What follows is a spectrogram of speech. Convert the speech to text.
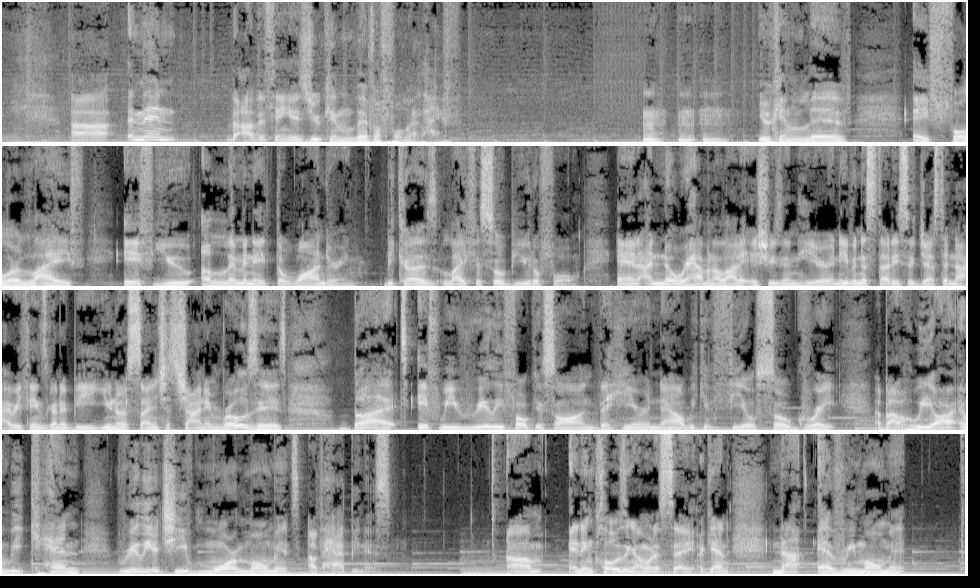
Uh, and then the other thing is you can live a fuller life. Mm-mm-mm. You can live a fuller life if you eliminate the wandering. because life is so beautiful. And I know we're having a lot of issues in here. And even the study suggests that not everything's going to be, you know, sunshine and roses. But if we really focus on the here and now, we can feel so great about who we are and we can really achieve more moments of happiness. Um, and in closing, I want to say again, not every moment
